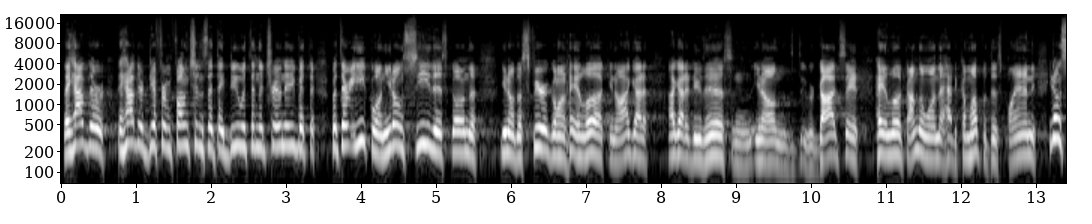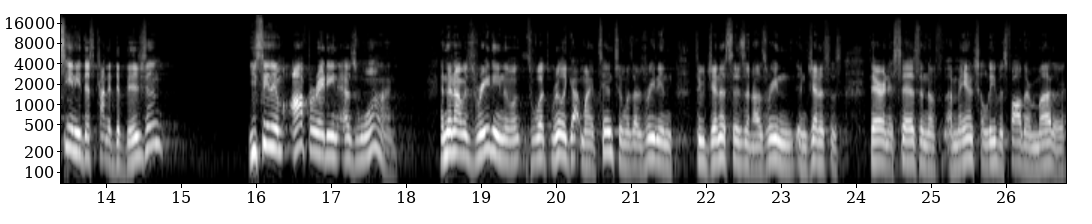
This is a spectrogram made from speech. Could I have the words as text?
They have, their, they have their different functions that they do within the Trinity, but they're, but they're equal. And you don't see this going, the, you know, the Spirit going, hey, look, you know, I got I gotta do this. And, you know, or God saying, hey, look, I'm the one that had to come up with this plan. You don't see any of this kind of division. You see them operating as one. And then I was reading, what really got my attention was I was reading through Genesis, and I was reading in Genesis there, and it says, And a man shall leave his father and mother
